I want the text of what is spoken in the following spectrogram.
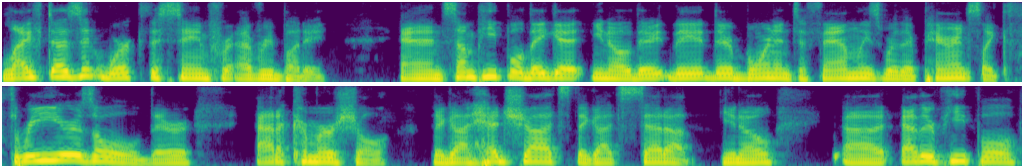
Life doesn't work the same for everybody. And some people they get, you know, they they they're born into families where their parents like 3 years old, they're at a commercial, they got headshots, they got set up, you know, uh, other people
